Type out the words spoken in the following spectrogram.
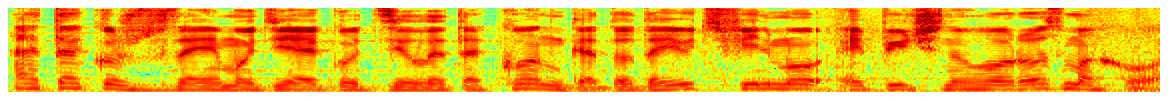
а також взаємодія Годзіли та Конга додають фільму епічного розмаху.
